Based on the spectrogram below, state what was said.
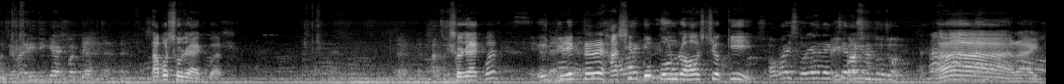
আচ্ছা তারপর সোজা একবার। সোজা একবার? এই ডিরেক্টরের হাসির গোপন রহস্য কি? সবাই সোজা দেখছে হ্যাঁ রাইট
